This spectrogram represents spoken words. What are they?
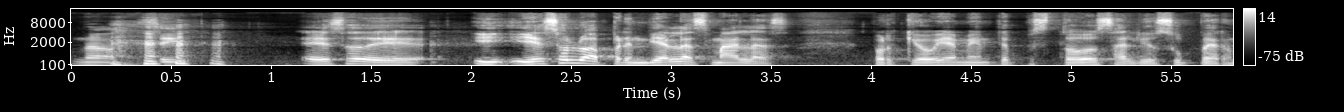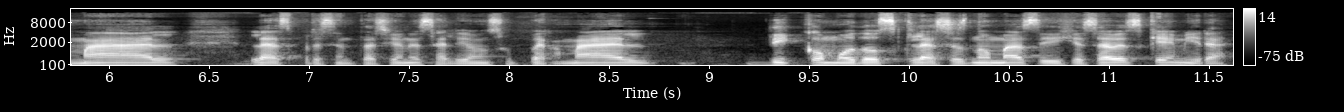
no, sí. eso de, y, y eso lo aprendí a las malas porque obviamente pues todo salió súper mal, las presentaciones salieron súper mal, di como dos clases nomás y dije, ¿sabes qué? Mira,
